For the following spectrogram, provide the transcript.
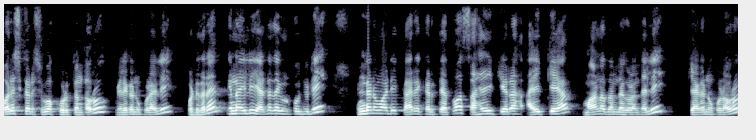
ಪರಿಷ್ಕರಿಸುವ ಕುರಿತಂತವರು ಕೂಡ ಇಲ್ಲಿ ಕೊಟ್ಟಿದ್ದಾರೆ. ಇನ್ನ ಇಲ್ಲಿ ಎರಡನೇದಾಗಿ ನೋಡ್ಕೊಂಡು ಇಲ್ಲಿ ಅಂಗನವಾಡಿ ಕಾರ್ಯಕರ್ತೆ ಅಥವಾ ಸಹಾಯಕಿಯರ ಆಯ್ಕೆಯ ಮಾನದಂಡಗಳು ಅಂತ ಇಲ್ಲಿ ಕೆಳಗನ್ನು ಕೂಡ ಅವರು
